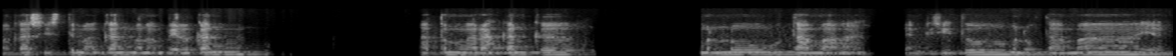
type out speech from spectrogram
maka sistem akan menampilkan atau mengarahkan ke menu utama. Yang di situ menu utama yang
